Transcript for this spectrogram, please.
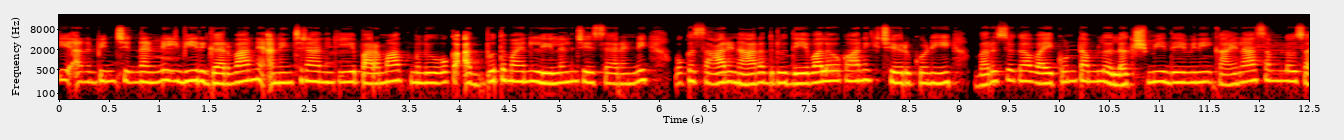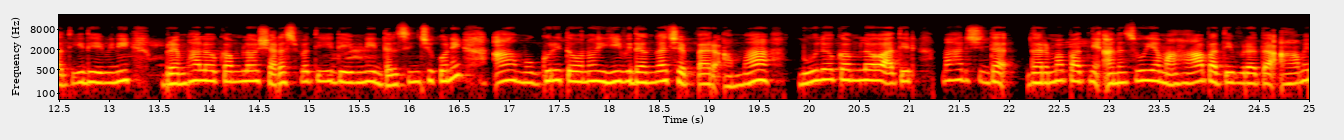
కి అనిపించిందండి. వీరి గర్వాన్ని అణించడానికి పరమాత్ములు ఒక అద్భుతమైన లీలను చేశారండి. ఒకసారి నారదుడు దేవలోకానికి చేరుకొని వరుసగా వైకుంఠంలో లక్ష్మీదేవిని కైలాసంలో సతీదేవిని బ్రహ్మలోకంలో సరస్వతీదేవిని దర్శించుకొని ఆ ముగ్గురితోనూ ఈ విధంగా చెప్పారు. అమ్మా భూలోకంలో అతి మహర్షి ద ధర్మపత్ని అనసూయ మహాపతివ్రత ఆమె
